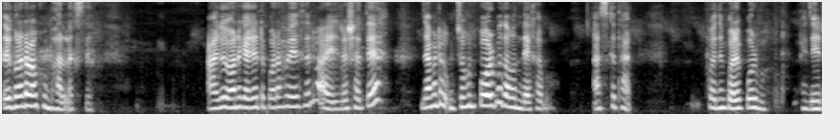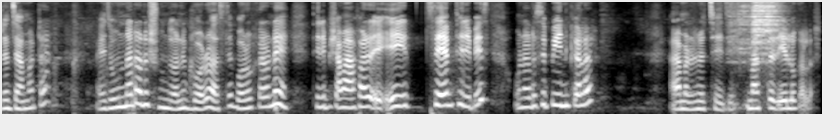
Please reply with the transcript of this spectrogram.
তো এই গলাটা আমার খুব ভালো লাগছে। আগে অনেক আগে একটা পরা হয়েছিল, আর এটার সাথে জামাটা যখন পরবো তখন দেখাবো। আজকে থাক কদিন পরে পরবো। এই যে এটা জামাটা, এই যে উন্নাটা অনেক সুন্দর, অনেক বড় আছে। বড় কারণে থ্রি পিস আমার আপার এই সেম থ্রি পিস ওনার হচ্ছে পিঙ্ক কালার আর আমার হচ্ছে এই যে মাস্টার ইয়েলো কালার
